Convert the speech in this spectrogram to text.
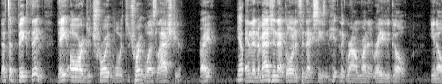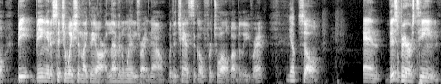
that's a big thing. They are Detroit, what Detroit was last year, right? Yep. And then imagine that going into next season, hitting the ground running, ready to go. You know, be, being in a situation like they are, 11 wins right now, with a chance to go for 12, I believe, right? Yep. So, and this Bears team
